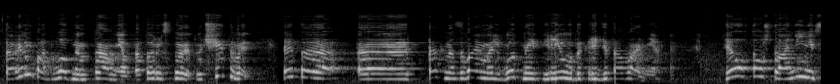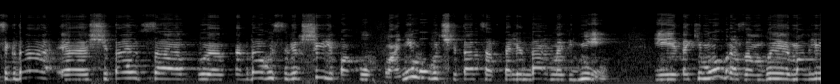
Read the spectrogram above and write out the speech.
Вторым подводным камнем, который стоит учитывать, это э, так называемые льготные периоды кредитования. Дело в том, что они не всегда э, считаются, когда вы совершили покупку, они могут считаться от календарных дней. И таким образом вы могли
